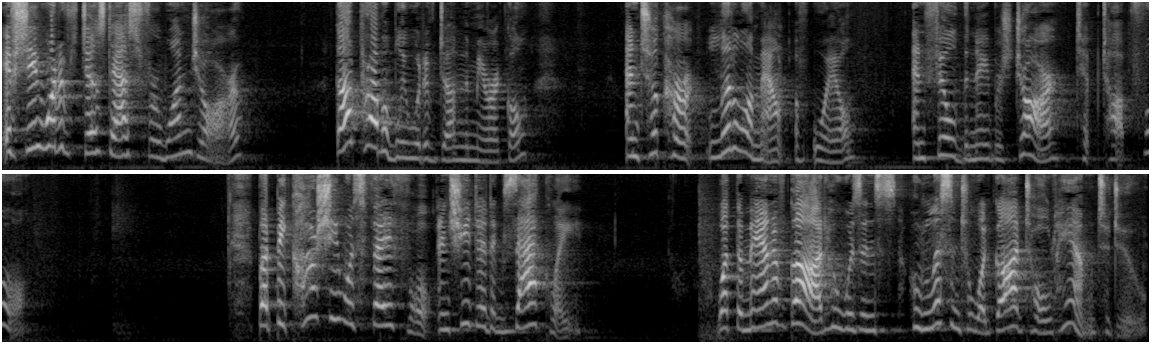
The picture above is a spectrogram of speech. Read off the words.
If she would have just asked for one jar, God probably would have done the miracle and took her little amount of oil and filled the neighbor's jar tip top full. But because she was faithful and she did exactly what the man of God who, was in, who listened to what God told him to do,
